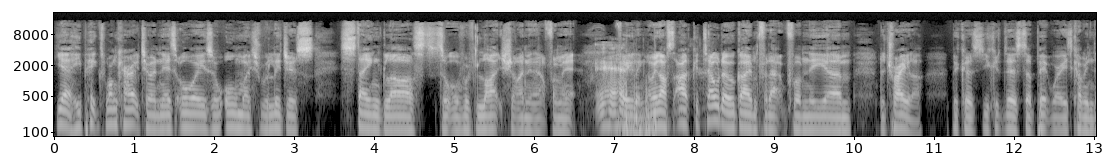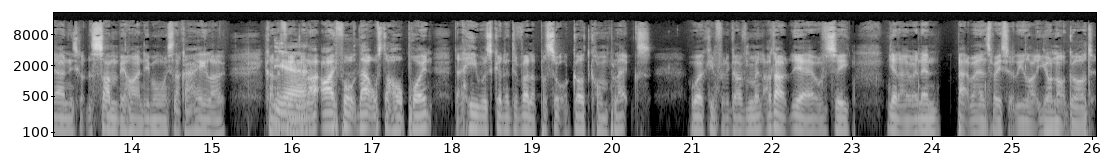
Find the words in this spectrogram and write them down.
yeah, he picks one character and there's always a almost religious stained glass sort of with light shining out from it feeling. I mean, I, I could tell they were going for that from the um the trailer because you could. There's the bit where he's coming down. and He's got the sun behind him, almost like a halo kind of Yeah. thing. And I, I thought that was the whole point that he was going to develop a sort of god complex working for the government. I don't. Yeah, obviously, you know, and then. Batman's basically like you're not God,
